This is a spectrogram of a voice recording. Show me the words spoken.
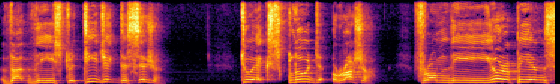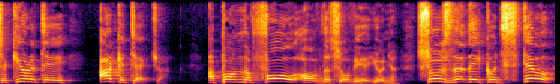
that the strategic decision to exclude Russia from the European security architecture upon the fall of the Soviet Union so that they could still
